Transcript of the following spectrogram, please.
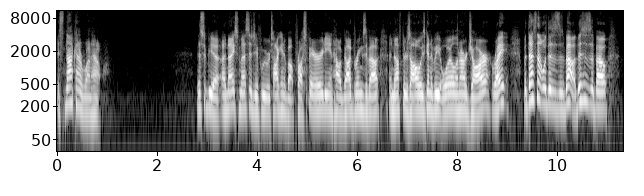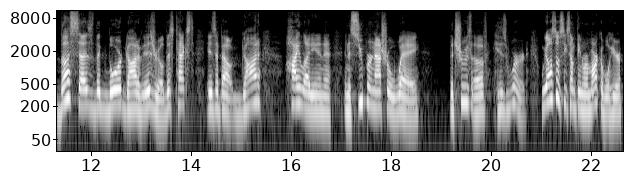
It's not going to run out. This would be a, a, nice message if we were talking about prosperity and how God brings about enough. There's always going to be oil in our jar, right? But that's not what this is about. This is about, thus says the Lord God of Israel. This text is about God highlighting in a, in a supernatural way the truth of his word. We also see something remarkable here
